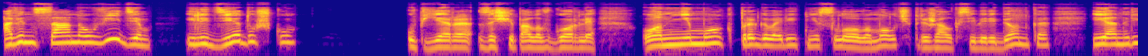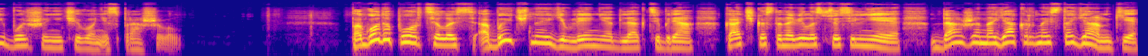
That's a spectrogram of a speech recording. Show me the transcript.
А Винсана увидим? Или дедушку?» У Пьера защипало в горле. Он не мог проговорить ни слова, молча прижал к себе ребенка, и Анри больше ничего не спрашивал. Погода портилась, обычное явление для октября. Качка становилась все сильнее, даже на якорной стоянке,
